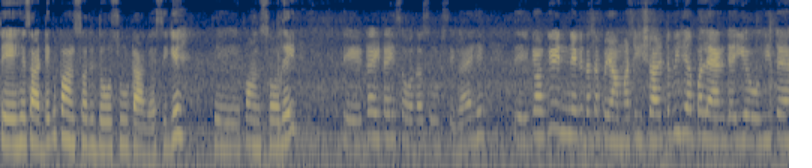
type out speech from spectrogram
ਤੇ ਇਹ ਸਾਢੇ ਕੁ 500 ਦੇ ਦੋ ਸੂਟ ਆ ਗਏ ਸੀਗੇ। ਤੇ 500 ਦੇ ਹੀ ਤੇ 2.5 250 ਦਾ ਸੂਟ ਸੀਗਾ ਇਹ। ਤੇ ਕਿਉਂਕਿ ਇੰਨੇ ਕੁ ਦਾ ਤਾਂ ਪਜਾਮਾ ਟੀ-ਸ਼ਰਟ ਵੀ ਜੇ ਆਪਾਂ ਲੈਣ ਜਾਈਏ, ਉਹੀ ਤੇ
